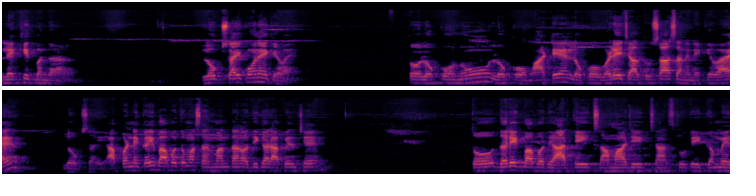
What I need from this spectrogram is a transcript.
લેખિત બંધારણ. લોકશાહી કોને કહેવાય? તો લોકોનું, લોકો માટે, લોકો વડે ચાલતું શાસન એને કહેવાય લોકશાહી. આપણને કઈ બાબતોમાં સમાનતાનો અધિકાર આપેલ છે? તો દરેક બાબતે આર્થિક, સામાજિક, સાંસ્કૃતિક, ગમે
